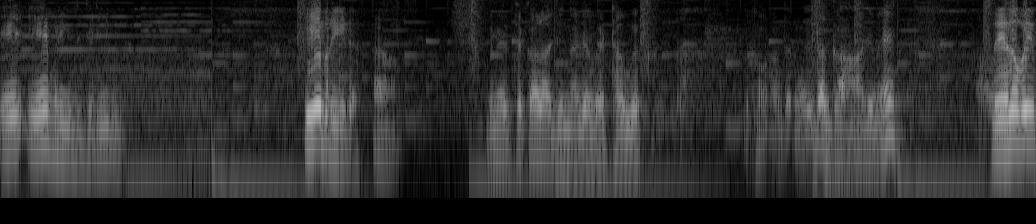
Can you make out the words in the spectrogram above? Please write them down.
ਇਹ ਇਹ ਬਰੀਡ ਜਿਹੜੀ ਵੀ ਇਹ ਬਰੀਡ? ਹਾਂ। ਜਿਵੇਂ ਇੱਥੇ ਕਾਲਾ ਜਿੰਨਾ ਜਿਹਾ ਬੈਠਾ ਹੋਊ ਇੱਕ ਹਾਂ ਤੈਨੂੰ ਇਹਦਾ ਗਾਹਾਂ ਜਿਵੇਂ। ਦੇਖ ਲਓ ਬਈ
